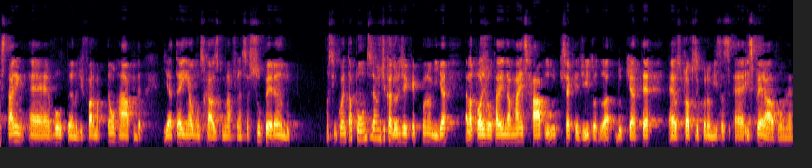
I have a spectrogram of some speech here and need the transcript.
estarem é, voltando de forma tão rápida e até em alguns casos, como na França, superando os 50 pontos, é um indicador de que a economia ela pode voltar ainda mais rápido do que se acredita, do, do que até é, os próprios economistas é, esperavam. Né?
